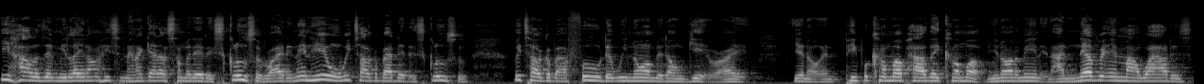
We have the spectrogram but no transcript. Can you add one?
he hollers at me later on. He said, "Man, I got us some of that exclusive, right?" And then here, when we talk about that exclusive, we talk about food that we normally don't get, right? You know, and people come up how they come up. You know what I mean? And I never, in my wildest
